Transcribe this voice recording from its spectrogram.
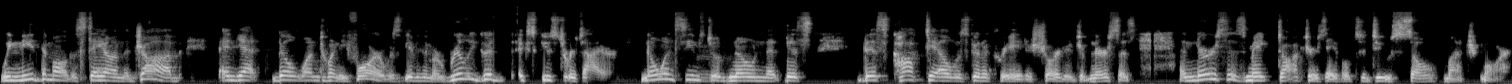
We need them all to stay on the job. And yet, Bill 124 was giving them a really good excuse to retire. No one seems to have known that this this cocktail was going to create a shortage of nurses. And nurses make doctors able to do so much more.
